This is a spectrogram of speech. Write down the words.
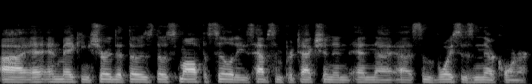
uh, and, and, making sure that those those small facilities have some protection and and some voices in their corner.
